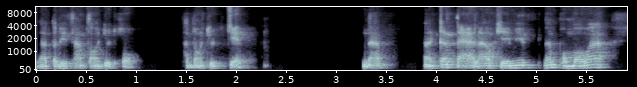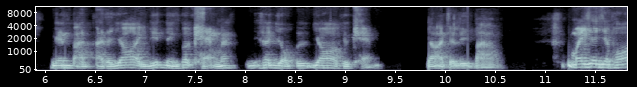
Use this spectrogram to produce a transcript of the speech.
แล้วตอนนี้สามสองจุดหกสามสองจุดเจ็ดนะครับนั้นก็แต่แล้วโอเคมีนั้นผมบอกว่าเงินบาทอาจจะย่ออีกนิดนึงเพื่อแข็งนะถ้ายกย่อคือแข็ง แล้วอาจจะ rebound ไม่ใช่เฉพาะ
